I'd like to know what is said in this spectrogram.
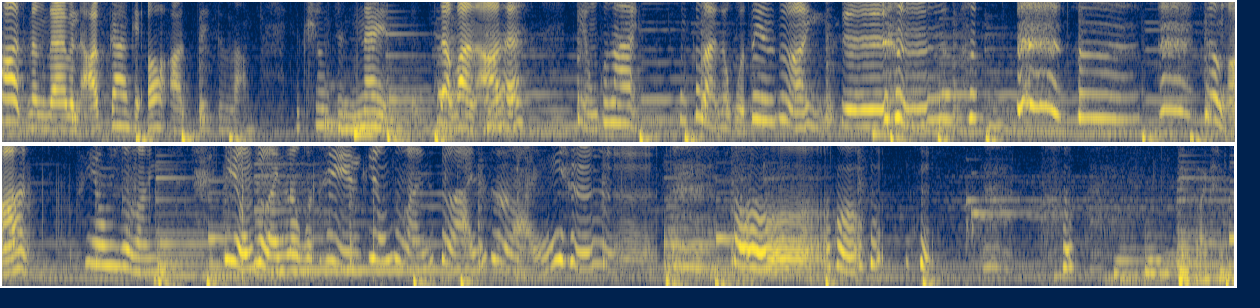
អស់នោះខ្ញុំនេះហត់នឹងដែរមិនឲ្យផ្កាគេអស់អត់ទេច្រឡំគឺខ្ញុំចំណេះស្ដាប់បានអត់ហ៎ខ្ញុំខ្លាចខ្ញុំខ្លាចលោកប្រធានស្រឡាញ់គឺទាំងអត់ខ្ញុំស្រឡាញ់ខ្ញុំស្រឡាញ់លោកប្រធានខ្ញុំស្រឡាញ់ស្រឡាញ់ស្រឡាញ់ នាងស្រឡាញ់ខ្ញុំ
